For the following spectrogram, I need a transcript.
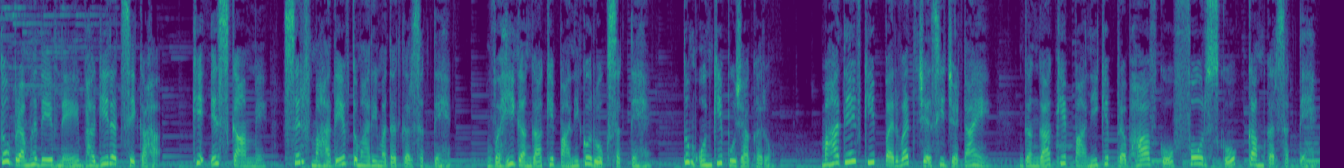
तो ब्रह्मदेव ने भगीरथ से कहा कि इस काम में सिर्फ़ महादेव तुम्हारी मदद कर सकते हैं। वही गंगा के पानी को रोक सकते हैं। तुम उनकी पूजा करो। महादेव की पर्वत जैसी जटाएँ गंगा के पानी के प्रभाव को फोर्स को कम कर सकते हैं,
